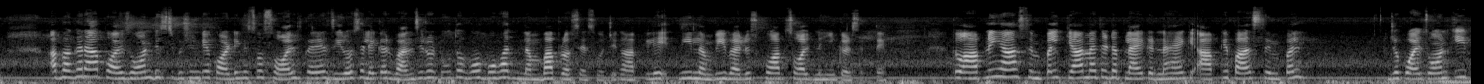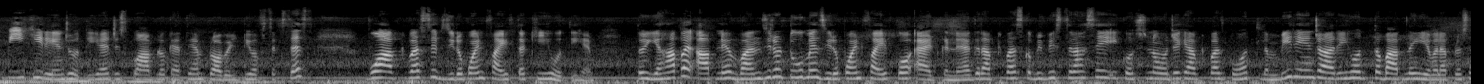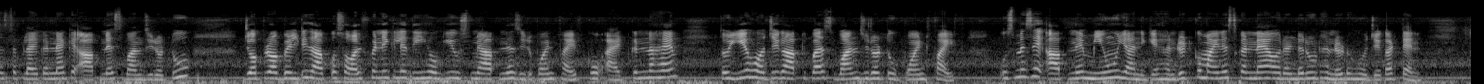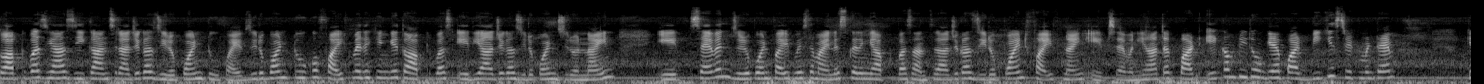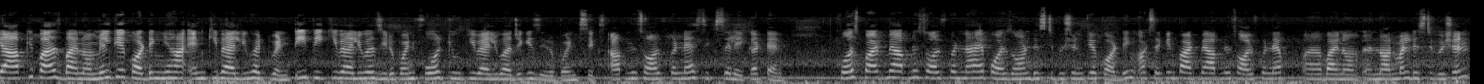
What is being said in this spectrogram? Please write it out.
अब अगर आप पॉइजोन डिस्ट्रीब्यूशन के अकॉर्डिंग इसको सॉल्व करें ज़ीरो से लेकर वन ज़ीरो टू तो वो बहुत लंबा प्रोसेस हो जाएगा आपके लिए। इतनी लंबी वैल्यूज़ को आप सॉल्व नहीं कर सकते। तो आपने यहाँ सिंपल क्या मेथड अप्लाई करना है कि आपके पास सिंपल जो पॉइजोन की पी की रेंज होती है, जिसको आप लोग कहते हैं प्रॉबिलिटी ऑफ़ सक्सेस वो आपके पास सिर्फ़ 0.5 तक ही होती है। तो यहाँ पर आपने 102 में 0.5 को ऐड करना है। अगर आपके पास कभी भी इस तरह से क्वेश्चन हो जाए कि आपके पास बहुत लंबी रेंज आ रही हो, तब आपने ये वाला प्रोसेस अप्लाई करना है कि आपने इस 102 जो प्रोबेबिलिटीज़ आपको सॉल्व करने के लिए दी होगी, उसमें आपने 0.5 को ऐड करना है। तो ये हो जाएगा आपके पास 102.5 उसमें से आपने म्यू यानी कि हंड्रेड को माइनस करना है और अंडर रूट हंड्रेड हो जाएगा टेन तो आपके पास यहाँ जी का आंसर आ जाएगा zero point two five zero point two को फाइव में देखेंगे तो आपके पास एरिया आ जाएगा zero point zero nine eight seven zero point five में से माइनस करेंगे, आपके पास आंसर आ जाएगा zero point five nine eight seven यहाँ तक पार्ट ए कंप्लीट हो गया पार्ट बी की स्टेटमेंट है। कि आपके पास बायनोमियल के अकॉर्डिंग यहाँ एन की वैल्यू है ट्वेंटी पी की वैल्यू है ज़ीरो पॉइंट फोर क्यू की वैल्यू आ जाएगी ज़ीरो पॉइंट सिक्स आपने सॉल्व करना है सिक्स से लेकर टेन फ़र्स्ट पार्ट में आपने सॉल्व करना है पॉइजॉन डिस्ट्रीब्यूशन के अकॉर्डिंग और सेकेंड पार्ट में आपने सॉल्व करना है by normal distribution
